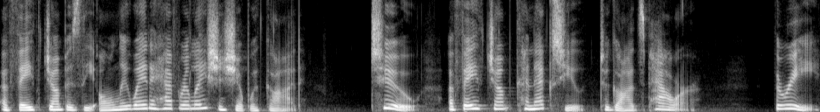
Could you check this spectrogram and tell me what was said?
a faith jump is the only way to have relationship with God. Two, a faith jump connects you to God's power. Three,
